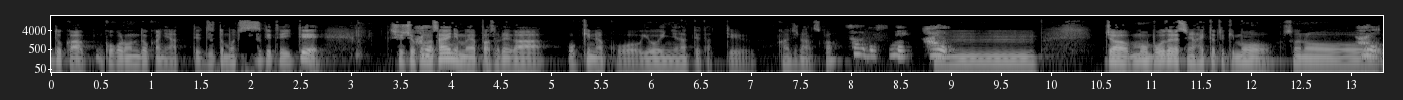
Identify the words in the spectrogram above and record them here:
どっか、心のどっかにあって、ずっと持ち続けていて、就職の際にもやっぱそれが大きなこう要因になってたっていう感じなんですか？そうですね。はい。うん。じゃあ、もうボーダレスに入った時も、その、はい、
